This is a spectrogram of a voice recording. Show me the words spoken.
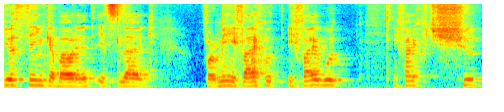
you think about it it's like for me if i could if i would if i should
